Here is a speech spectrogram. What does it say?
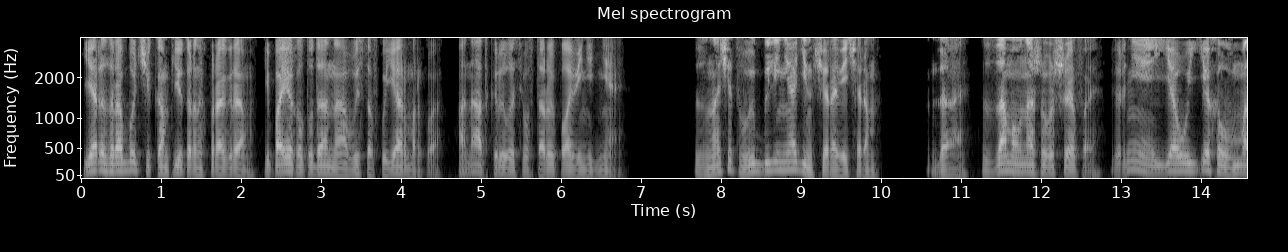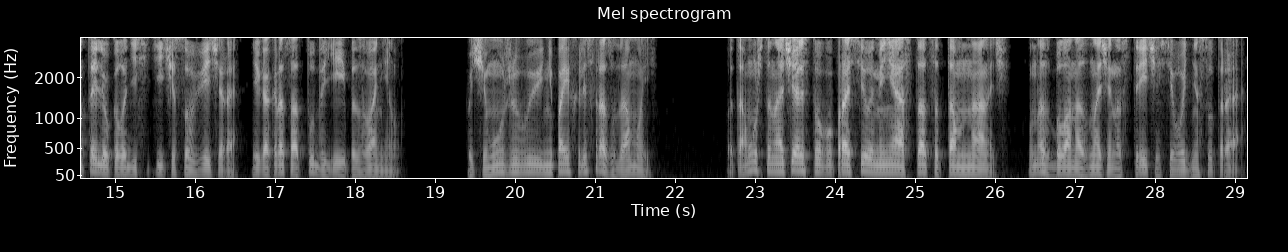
Я разработчик компьютерных программ и поехал туда на выставку-ярмарку. Она открылась во второй половине дня. Значит, вы были не один вчера вечером? Да, с замом нашего шефа. Вернее, я уехал в мотель около десяти часов вечера, и как раз оттуда ей позвонил. «Почему же вы не поехали сразу домой?» «Потому что начальство попросило меня остаться там на ночь. У нас была назначена встреча сегодня с утра».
